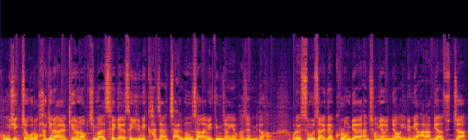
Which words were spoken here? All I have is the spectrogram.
공식적으로 확인할 길은 없지만 세계에서 이름이 가장 짧은 사람이 등장해 화제입니다. 올해 20살이 된 콜롬비아의 한 청년은요, 이름이 아라비안 숫자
